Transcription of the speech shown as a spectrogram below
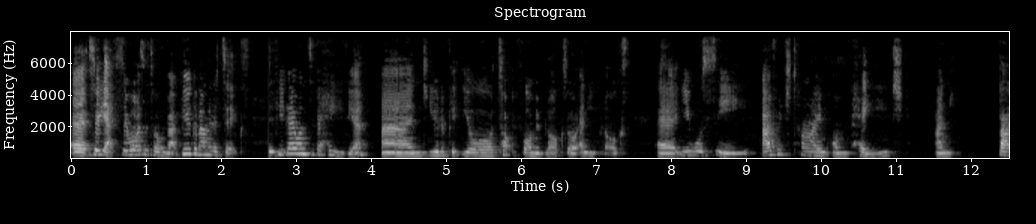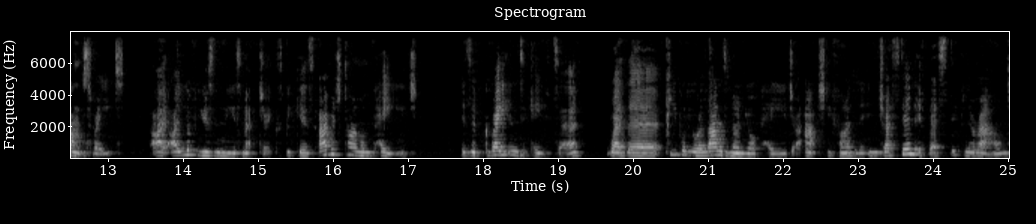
that. Uh, so, yes, so what was I talking about? Google Analytics. If you go onto behaviour and you look at your top performing blogs or any blogs, uh, you will see average time on page and bounce rate. I, I love using these metrics because average time on page is a great indicator whether people who are landing on your page are actually finding it interesting, if they're sticking around,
